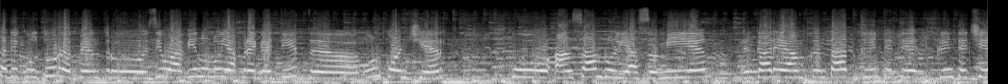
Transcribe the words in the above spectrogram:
Casa de Cultură pentru Ziua Vinului a pregătit uh, un concert cu ansamblul Iasomie, în care am cântat cântete, cântece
